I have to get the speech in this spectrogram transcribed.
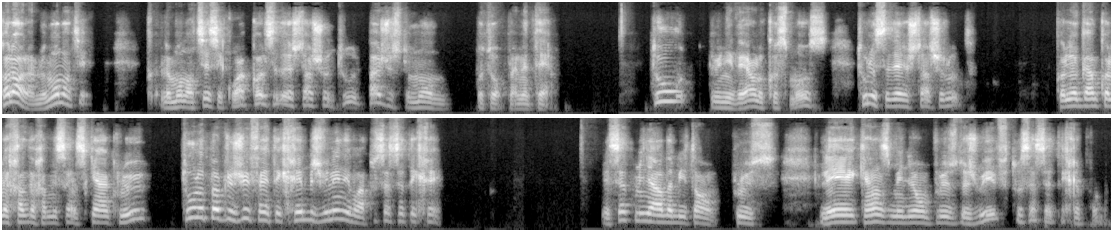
Le monde entier. Le monde entier, c'est quoi tout, Pas juste le monde autour planétaire. Tout l'univers, le cosmos, tout le Seder Shalut. Ce qui inclut tout le peuple juif a été créé, tout ça s'est créé les 7 milliards d'habitants plus les 15 millions plus de juifs, tout ça c'est écrit pour nous.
